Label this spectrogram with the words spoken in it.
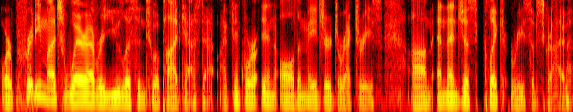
or pretty much wherever you listen to a podcast at. I think we're in all the major directories. Um, and then just click resubscribe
